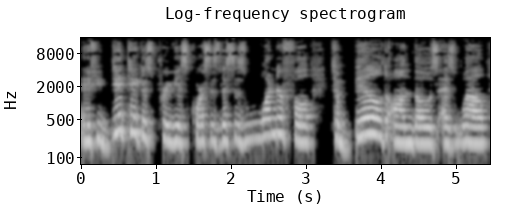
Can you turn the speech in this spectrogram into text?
And if you did take his previous courses, this is wonderful to build on those as well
